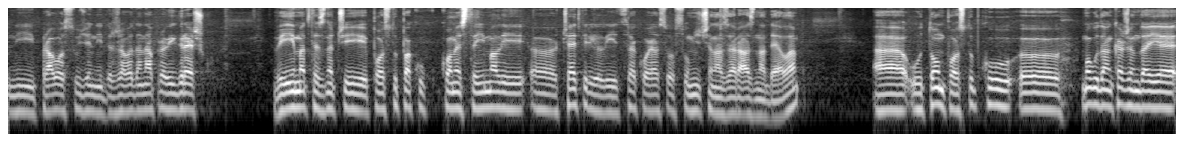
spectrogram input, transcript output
ni pravosuđe, ni država da napravi grešku. Vi imate, znači, postupak u kome ste imali e, četiri lica koja su osumnjičena za razna dela. U tom postupku mogu da vam kažem da je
